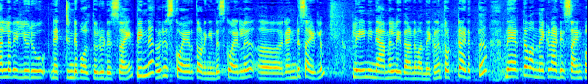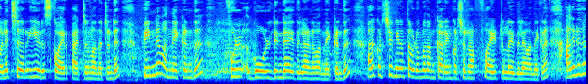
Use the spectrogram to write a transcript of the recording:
നല്ല വലിയൊരു നെറ്റിന്റെ പോലത്തെ ഒരു ഡിസൈൻ പിന്നെ ഒരു സ്ക്വയർ തുടങ്ങിയിട്ടുണ്ട്. സ്ക്വയറിൽ രണ്ട് സൈഡിലും പ്ലെയിൻ ഇനാമൽ ഇതാണ് വന്നേക്കുന്നത്. തൊട്ടടുത്ത് നേരത്തെ വന്നേക്കുന്ന ആ ഡിസൈൻ പോലെ ചെറിയൊരു സ്ക്വയർ പാറ്റേൺ വന്നിട്ടുണ്ട്. പിന്നെ വന്നേക്കുന്നത് ഫുൾ ഗോൾഡിന്റെ ഇതിലാണ് വന്നേക്കുന്നത്. അത് കുറച്ച് ഇങ്ങനെ തൊടുമ്പോൾ നമുക്കറിയാം. കുറച്ച് റഫ് ആയിട്ടുള്ള ഇതിലാണ് വന്നേക്കുന്നത് അങ്ങനെ ഇത്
